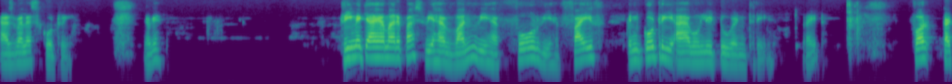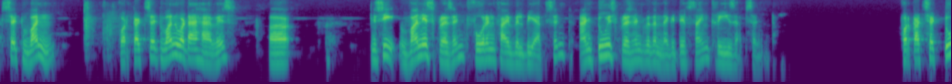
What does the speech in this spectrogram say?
as well as co-tree okay ट्री में क्या है हमारे पास वी हैव वन वी हैव फोर वी हैव फाइव इन को ट्री आई हैव ओनली टू एंड थ्री राइट फॉर कट सेट वन फॉर कट सेट वन व्हाट आई हैव इज you see 1 is present 4 and 5 will be absent and 2 is present with a negative sign 3 is absent for cut set 2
